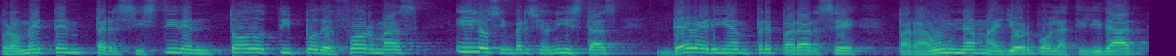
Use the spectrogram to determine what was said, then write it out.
prometen persistir en todo tipo de formas y los inversionistas deberían prepararse para una mayor volatilidad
